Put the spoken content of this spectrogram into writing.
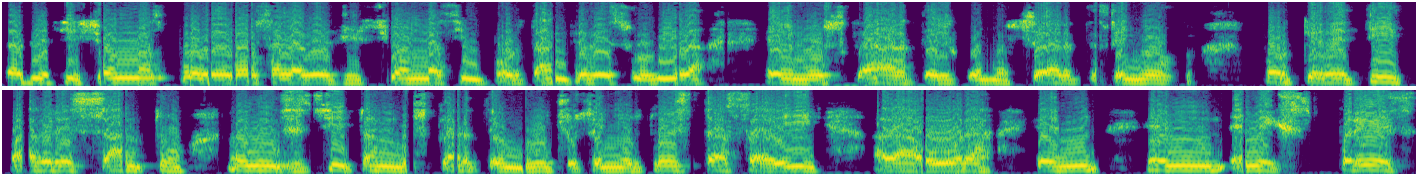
la decisión más poderosa, la decisión más importante de su vida, el buscarte, el conocerte, Señor, porque de ti, Padre Santo, no necesitan buscarte mucho, Señor. Tú estás ahí a la hora, en, en, en express,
